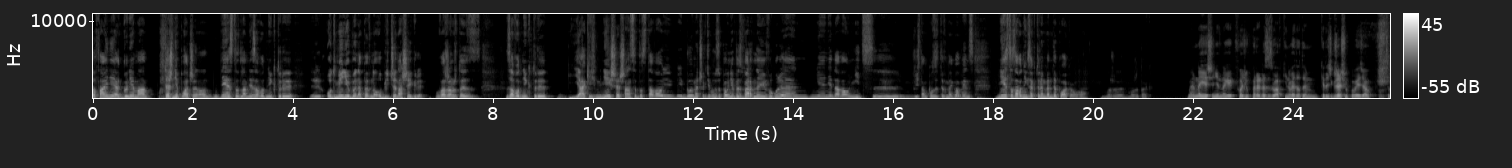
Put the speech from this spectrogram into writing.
to fajnie, jak go nie ma, też nie płaczę. No, nie jest to dla mnie zawodnik, który y, odmieniłby na pewno oblicze naszej gry. Uważam, że to jest zawodnik, który jakieś mniejsze szanse dostawał i, i były mecze, gdzie był zupełnie bezbarwny i w ogóle nie, nie dawał nic y, gdzieś tam pozytywnego, więc nie jest to zawodnik, za którym będę płakał. O, może, może tak. Ale na jesień jednak jak wchodził parę razy z ławki, nawet o tym kiedyś Grzesiu powiedział, co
